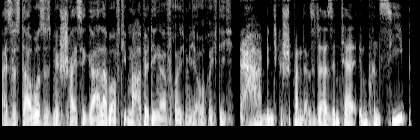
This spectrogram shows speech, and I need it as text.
Also Star Wars ist mir scheißegal, aber auf die Marvel-Dinger freue ich mich auch richtig. Ja, bin ich gespannt. Also da sind ja im Prinzip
